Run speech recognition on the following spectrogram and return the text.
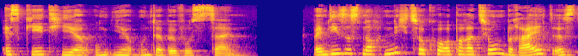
Es geht hier um Ihr Unterbewusstsein. Wenn dieses noch nicht zur Kooperation bereit ist,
